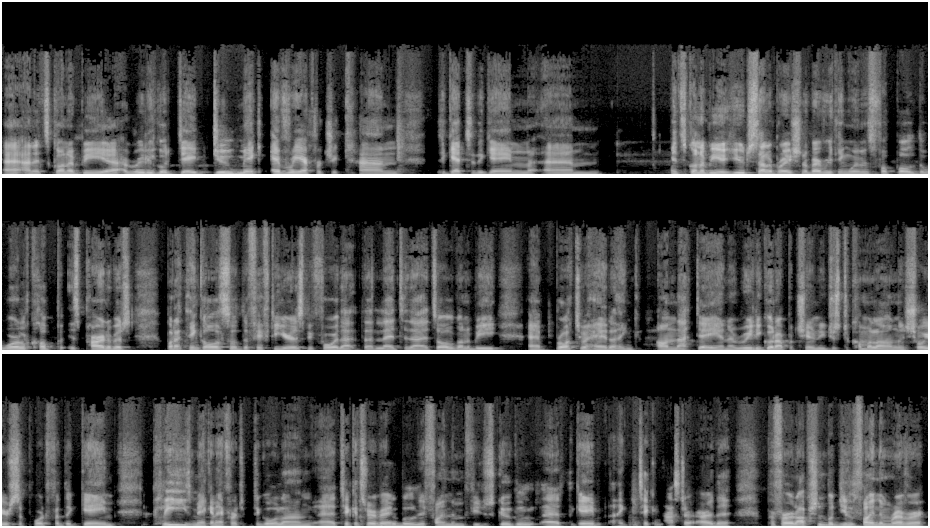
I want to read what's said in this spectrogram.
uh, and it's going to be a, a, really good day. Do make every effort you can to get to the game. Um, it's going to be a huge celebration of everything women's football. The World Cup is part of it, but I think also the 50 years before that that led to that, it's all going to be uh, brought to a head, I think, on that day, and a really good opportunity just to come along and show your support for the game. Please make an effort to go along. Uh, tickets are available. You find them if you just Google uh, the game. I think Ticketmaster are the preferred option, but you'll find them wherever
